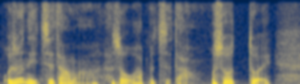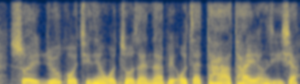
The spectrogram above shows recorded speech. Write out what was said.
我说你知道吗？他说我还不知道。我说对。所以如果今天我坐在那边，我在大太阳底下，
